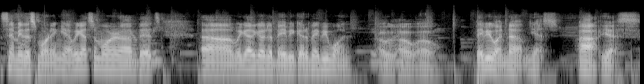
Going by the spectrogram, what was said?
sent me this morning. Yeah, we got some more uh, Yo, bits. Uh, we got to go to baby. Go to baby one. Baby Oh, one. oh, oh. Baby one. No, yes. Ah, yes.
